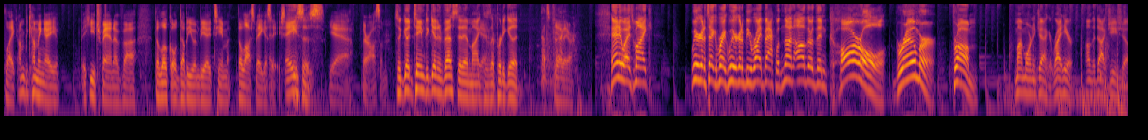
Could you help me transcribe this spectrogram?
like I'm becoming a, a huge fan of uh, the local WNBA team, the Las Vegas Aces. Aces. Yeah, they're awesome. It's a good team to get invested in, Mike, because Yeah. they're pretty good. That's a fact. Yeah, they are. Anyways, Mike, we're going to take a break. We are going to be right back with none other than Carl Broemel from My Morning Jacket right here on the Doc G Show.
